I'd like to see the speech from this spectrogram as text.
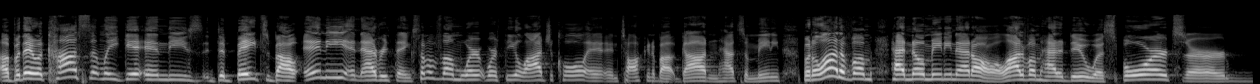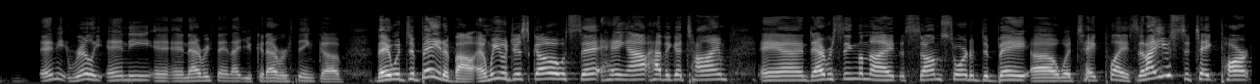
Uh, but they would constantly get in these debates about any and everything. Some of them were, were theological and, and talking about God and had some meaning, but a lot of them had no meaning at all. A lot of them had to do with sports or any really any and everything that you could ever think of they would debate about. And we would just go sit hang out have a good time. And every single night some sort of debate uh, would take place. And i used to take part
